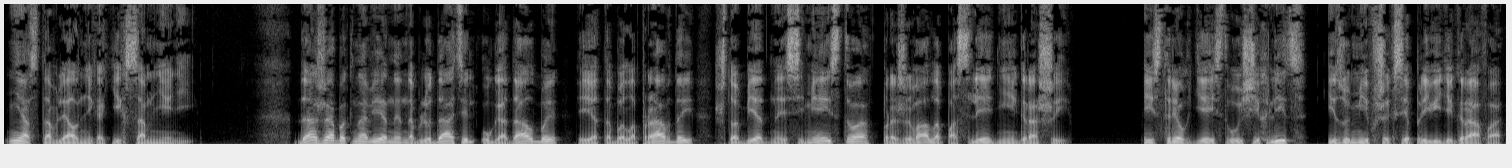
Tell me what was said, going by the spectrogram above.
не оставлял никаких сомнений. Даже обыкновенный наблюдатель угадал бы, и это было правдой, что бедное семейство проживало последние гроши. Из трех действующих лиц, изумившихся при виде графа,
